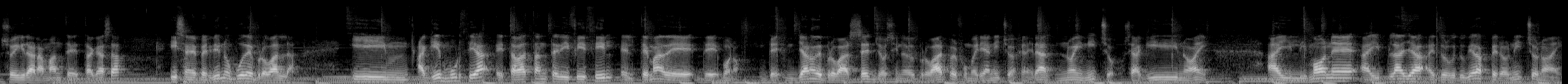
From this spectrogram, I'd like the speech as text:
soy gran amante de esta casa, y se me perdió y no pude probarla. Y mm, aquí en Murcia está bastante difícil el tema de, bueno, ya no de probar Sergio, sino de probar perfumería nicho en general. No hay nicho, o sea, aquí no hay. Hay limones, hay playa, hay todo lo que tú quieras, pero nicho no hay.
